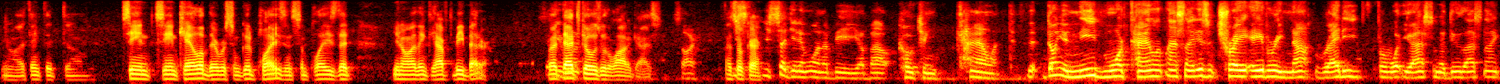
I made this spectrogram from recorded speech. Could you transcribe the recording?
you know, I think that. Um, seeing seeing Caleb, there were some good plays and some plays that, you know, I think have to be better. But that want, goes with a lot of guys. Sorry. That's you okay. You said you didn't want to be about coaching talent. Don't you need more talent last night? Isn't Tre Avery not ready for what you asked him to do last night?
